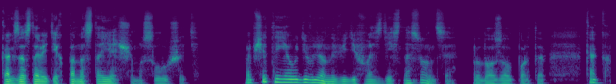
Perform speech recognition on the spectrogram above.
как заставить их по-настоящему слушать. — Вообще-то я удивлен, увидев вас здесь на солнце, — продолжал Портер. — Как...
